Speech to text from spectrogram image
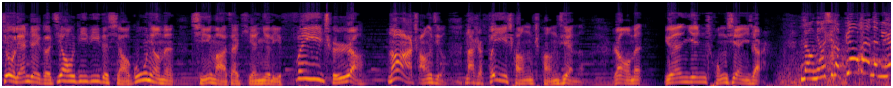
就连这个娇滴滴的小姑娘们，骑马在田野里飞驰啊。那场景那是非常常见的，让我们原音重现一下。老娘是个彪悍的女人。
